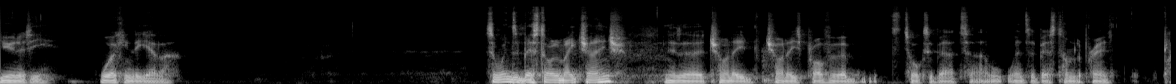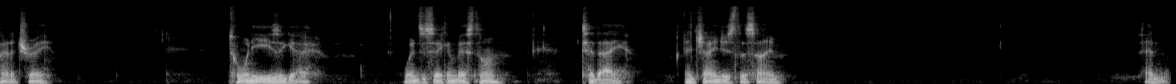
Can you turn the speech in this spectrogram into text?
unity, working together. So, when's the best time to make change? There's a Chinese Chinese proverb that talks about uh, when's the best time to plant plant a tree. Twenty years ago. When's the second best time? Today, and change is the same. And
